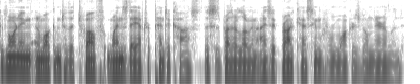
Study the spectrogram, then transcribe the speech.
Good morning and welcome to the 12th Wednesday after Pentecost. This is Brother Logan Isaac broadcasting from Walkersville, Maryland.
